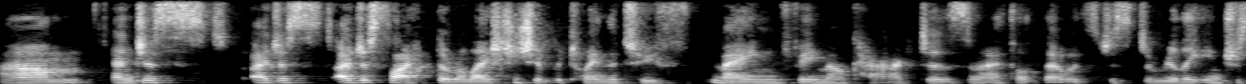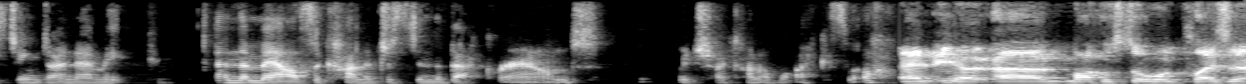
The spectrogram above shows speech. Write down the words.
Um, and just i just i just like the relationship between the two main female characters and i thought that was just a really interesting dynamic. And the males are kind of just in the background which I kind of like as well. And you know, um, Michael Stuhlbarg plays a,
